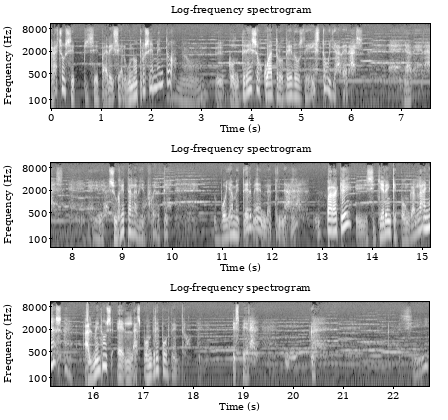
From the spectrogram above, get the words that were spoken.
¿acaso se, se parece a algún otro cemento? No. Eh, Con tres o cuatro dedos de esto ya verás. Eh, Ya verás. Eh, Sujétala bien fuerte. Voy a meterme en la tinaja. ¿Para qué? Si quieren que ponga lañas, al menos eh, las pondré por dentro. Espera. Sí.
